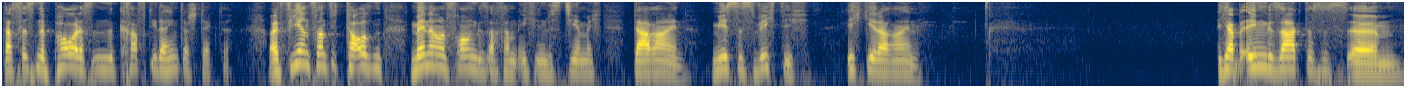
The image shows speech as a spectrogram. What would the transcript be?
Das ist eine Power, das ist eine Kraft, die dahinter steckte. Weil 24.000 Männer und Frauen gesagt haben, ich investiere mich da rein. Mir ist es wichtig, ich gehe da rein. Ich habe eben gesagt, dass es ähm,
